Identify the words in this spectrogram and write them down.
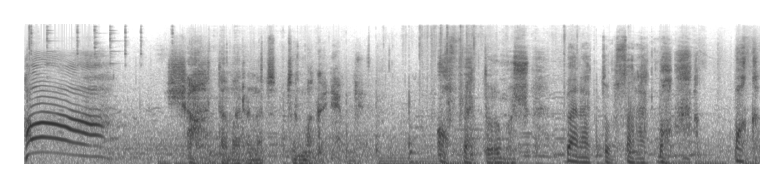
Ah! Şah damarını tutturmak önemli. Affet Durmuş. Ben ettim sen etme. Bak.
